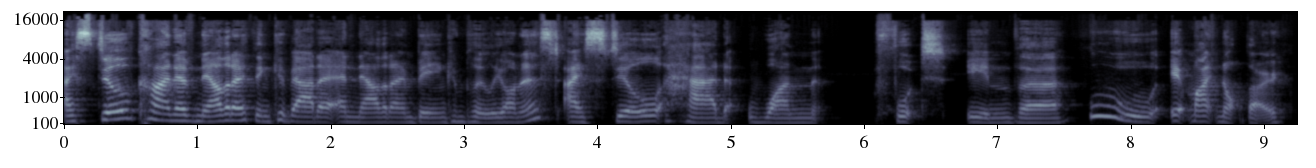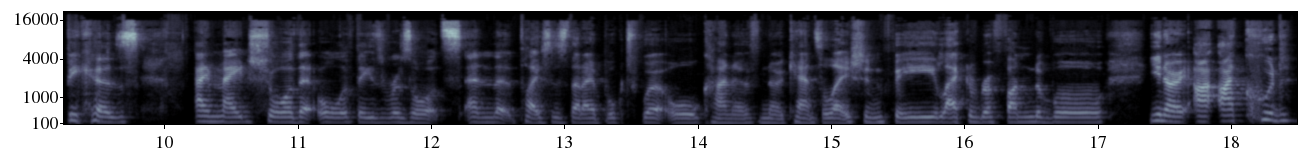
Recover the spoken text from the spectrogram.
I still kind of, now that I think about it and now that I'm being completely honest, I still had one foot in the, ooh, it might not though, because I made sure that all of these resorts and the places that I booked were all kind of no cancellation fee, like refundable. You know, I, I could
